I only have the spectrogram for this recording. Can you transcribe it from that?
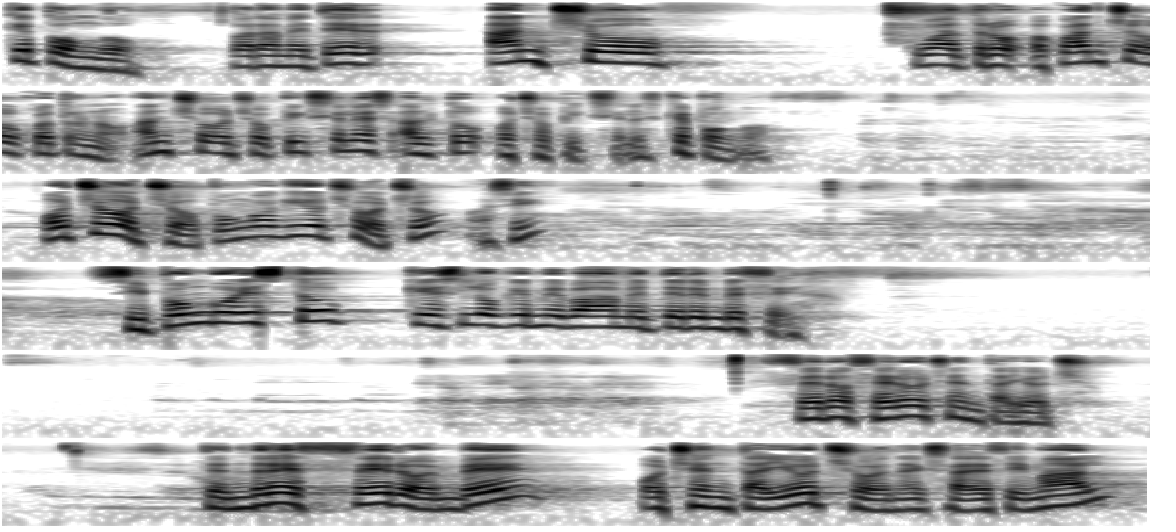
¿Qué pongo? Para meter ancho 4, ancho 4 no, ancho 8 píxeles, alto 8 píxeles. ¿Qué pongo? 8, 8, pongo aquí 8, 8, así. Si pongo esto, ¿qué es lo que me va a meter en BC? 0088. Tendré 0 en B, 88 en hexadecimal,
